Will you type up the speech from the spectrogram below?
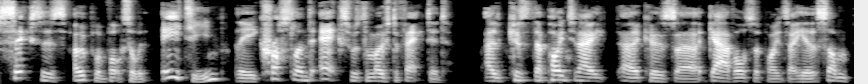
Sixth is Opel and Vauxhall with 18. The Crossland X was the most affected. Because they're pointing out, because uh, Gav also points out here that some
